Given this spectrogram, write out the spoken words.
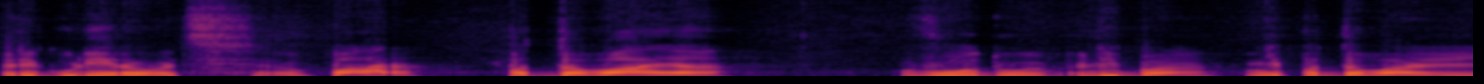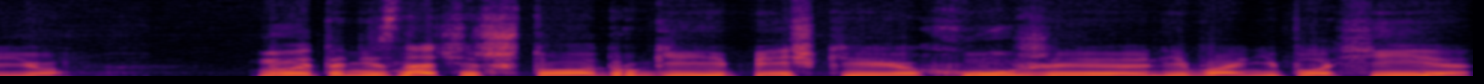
регулировать пар, поддавая воду, либо не поддавая ее. Но это не значит, что другие печки хуже, либо они плохие.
